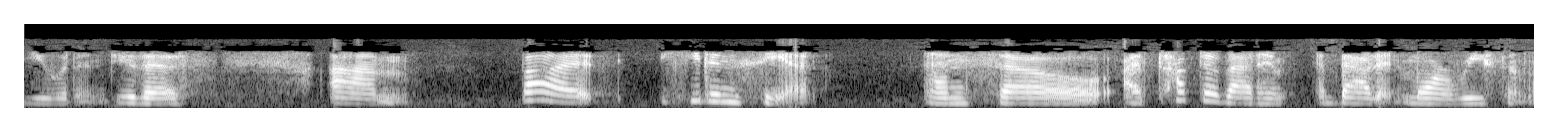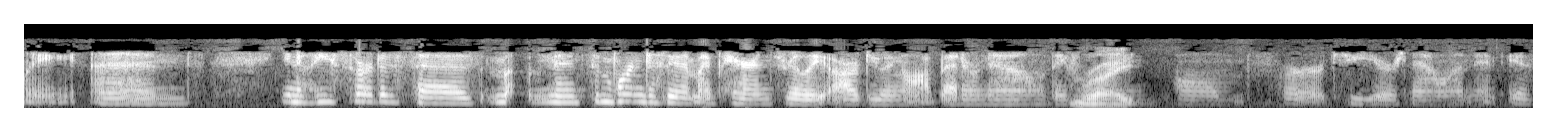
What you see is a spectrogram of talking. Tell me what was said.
you wouldn't do this. Um, but he didn't see it, and so I've talked about him about it more recently, and you know, he sort of says and it's important to say that my parents really are doing a lot better now. They've Right. been home for two years now, and it is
